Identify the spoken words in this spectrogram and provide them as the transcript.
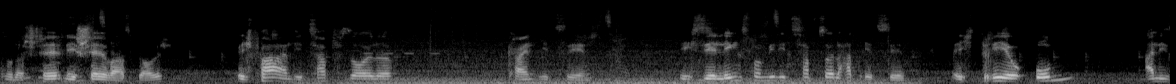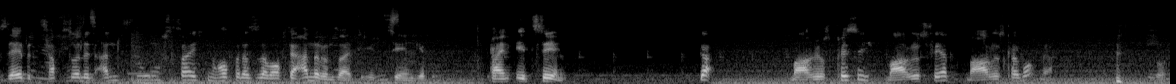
oder Shell, nee, Shell war es, glaube ich. Ich fahre an die Zapfsäule, kein E10. Ich sehe links von mir, die Zapfsäule hat E10. Ich drehe um an dieselbe Zapfsäule in Anführungszeichen, hoffe, dass es aber auf der anderen Seite E10 gibt. Kein E10. Ja. Marius pissig, Marius fährt, Marius kein Bock mehr. So,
